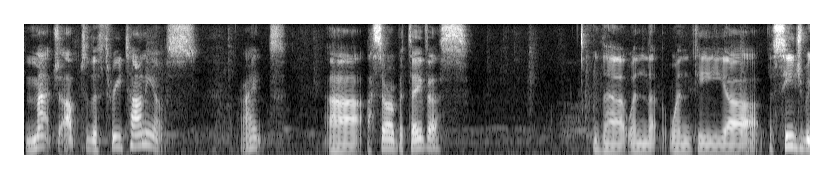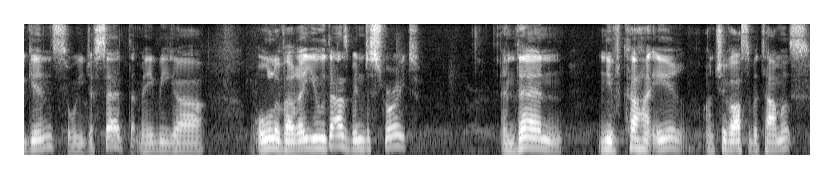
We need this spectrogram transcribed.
match up to the three Tanios, right? Uh, Asara B'Teves, the, when the when the uh, the siege begins, so we just said that maybe uh, all of Arei Yehuda has been destroyed, and then Nivka Ha'ir on Shivasa B'Tammuz,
